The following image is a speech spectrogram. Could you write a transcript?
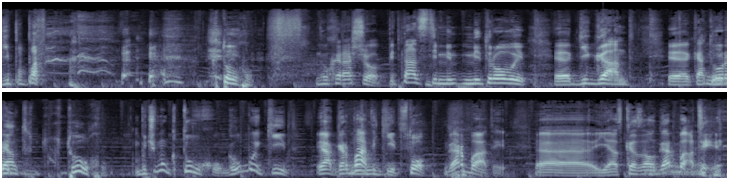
гипопот... Ктулху. Ну хорошо, 15-метровый э, гигант, э, который... Гигант Ктулху. Почему ктуху? Голубой кит. А, горбатый кит, стоп, горбатый. Э, Я сказал горбатый.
